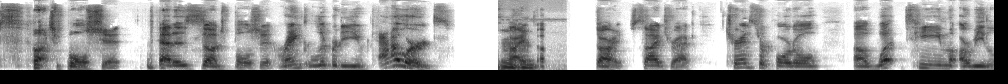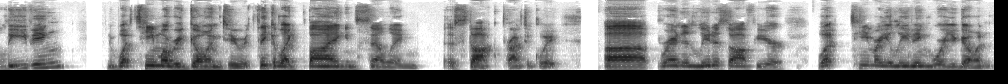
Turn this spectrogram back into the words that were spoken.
such bullshit. That is such bullshit. Rank Liberty, you cowards. Mm-hmm. All right. Uh, sorry, sidetrack. Transfer portal. Uh, what team are we leaving? What team are we going to? Think of like buying and selling a stock practically. Uh, Brandon, lead us off here. What team are you leaving? Where are you going?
